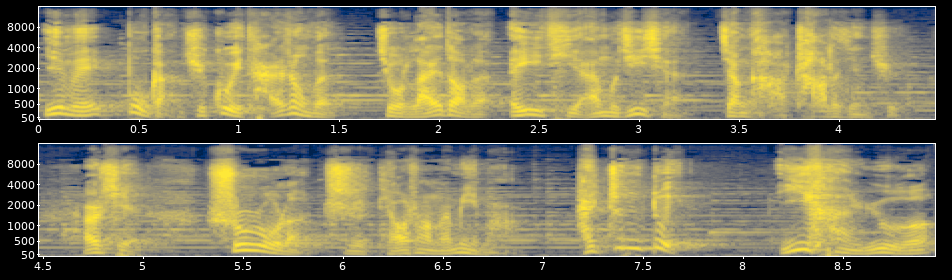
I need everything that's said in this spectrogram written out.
因为不敢去柜台上问，就来到了 ATM 机前，将卡插了进去，而且输入了纸条上的密码，还真对。一看余额，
